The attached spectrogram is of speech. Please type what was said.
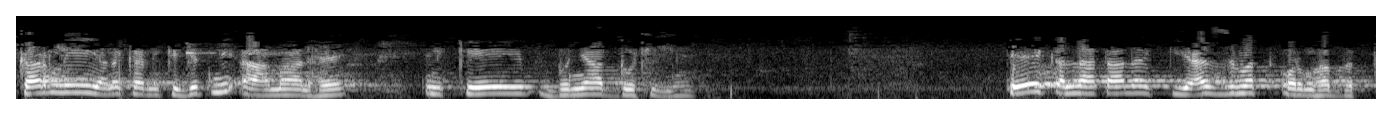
کرنے یا نہ کرنے کی جتنی اعمال ہے ان کی بنیاد دو چیزیں ہیں۔ ایک اللہ تعالی کی عظمت اور محبت،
